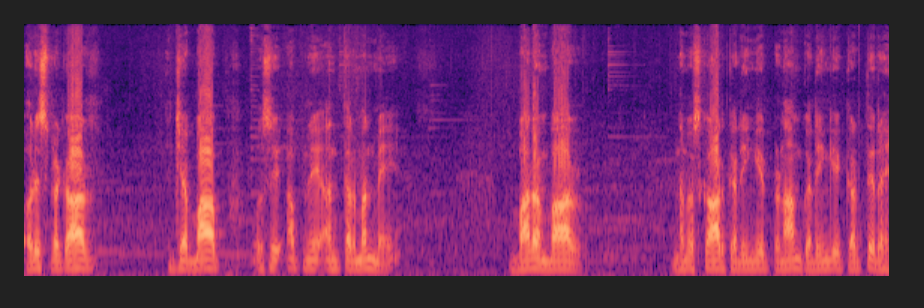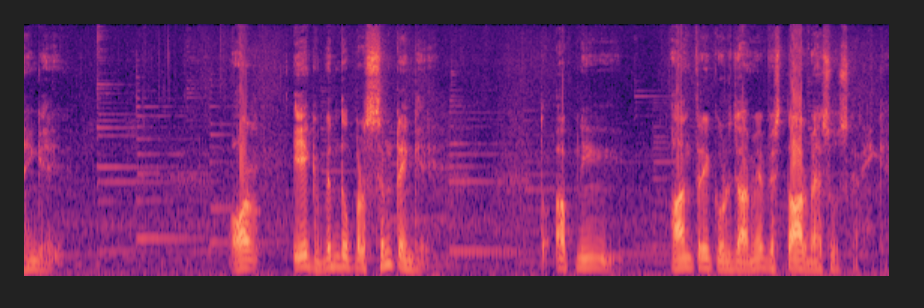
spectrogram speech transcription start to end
और इस प्रकार जब आप उसे अपने अंतर्मन में बारंबार नमस्कार करेंगे, प्रणाम करेंगे, करते रहेंगे और एक बिंदु पर सिमटेंगे तो अपनी आंतरिक ऊर्जा में विस्तार महसूस करेंगे।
